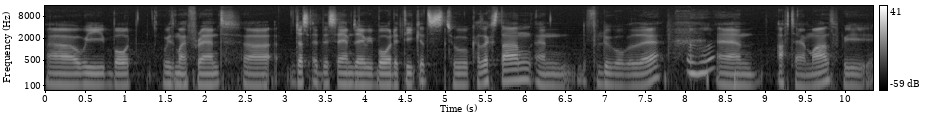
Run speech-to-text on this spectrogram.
Uh, we bought with my friend uh, just at the same day we bought the tickets to Kazakhstan and flew over there. Uh-huh. And after a month we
